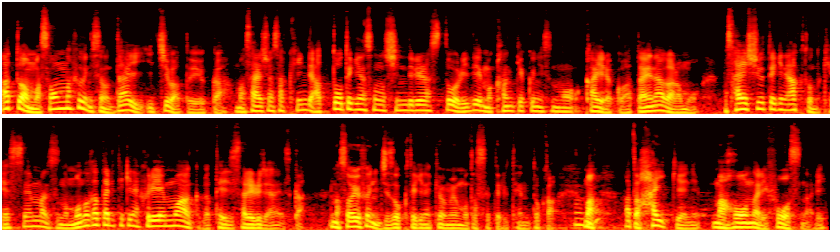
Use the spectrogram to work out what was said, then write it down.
あとはまあそんな風にその第1話というか、まあ、最初の作品で圧倒的なそのシンデレラストーリーでまあ観客にその快楽を与えながらも最終的なアクトの決戦までその物語的なフレームワークが提示されるじゃないですか、まあ、そういう風に持続的な興味を持たせてる点とか、まあ、あと背景に魔法なりフォースなり、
